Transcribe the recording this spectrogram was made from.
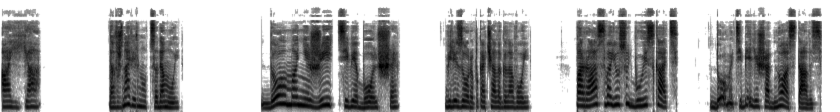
А я должна вернуться домой. «Дома не жить тебе больше», — Велизора покачала головой. «Пора свою судьбу искать. Дома тебе лишь одно осталось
